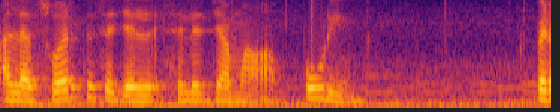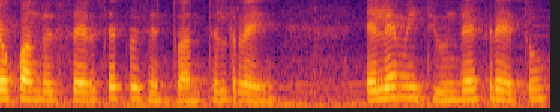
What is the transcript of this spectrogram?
A las suertes se, les llamaba Purim. Pero cuando Esther se presentó ante el rey, él emitió un decreto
